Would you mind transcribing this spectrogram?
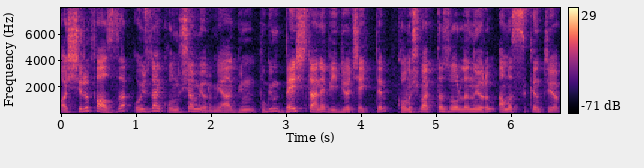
aşırı fazla. O yüzden konuşamıyorum ya. Gün bugün 5 tane video çektim. Konuşmakta zorlanıyorum ama sıkıntı yok.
